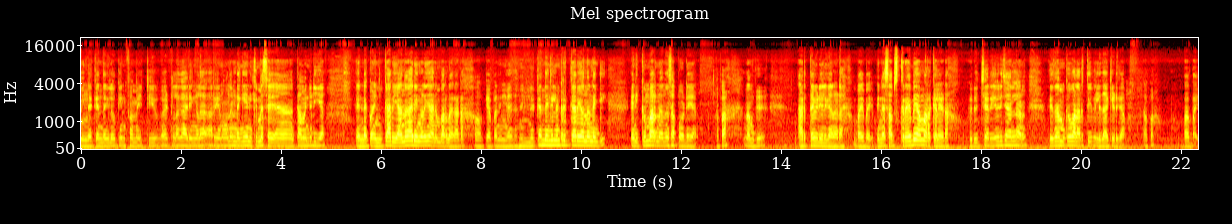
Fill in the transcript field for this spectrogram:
നിങ്ങൾക്ക് എന്തെങ്കിലുമൊക്കെ ഇൻഫോർമേറ്റീവ് ആയിട്ടുള്ള കാര്യങ്ങൾ അറിയണമെന്നുണ്ടെങ്കിൽ എനിക്ക് മെസ്സേജ് കമന്റ് അടിക്കുക എന്നെ എനിക്കറിയാവുന്ന കാര്യങ്ങൾ ഞാനും പറഞ്ഞുതരാം കേട്ടോ ഓക്കെ അപ്പോൾ നിങ്ങൾ നിങ്ങൾക്ക് എന്തെങ്കിലും ട്രിക്ക് അറിയാവുന്നുണ്ടെങ്കിൽ എനിക്കും പറഞ്ഞു സപ്പോർട്ട് ചെയ്യാം. അപ്പോൾ നമുക്ക് അടുത്ത വീഡിയോയിൽ കാണാടാ ബൈ ബൈ പിന്നെ സബ്സ്ക്രൈബ് ചെയ്യാൻ മറക്കല്ലേടാ ഒരു ചെറിയൊരു ചാനലാണ് ഇത് നമുക്ക് വളർത്തി വലുതാക്കി എടുക്കാം. അപ്പോൾ ബൈ ബൈ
